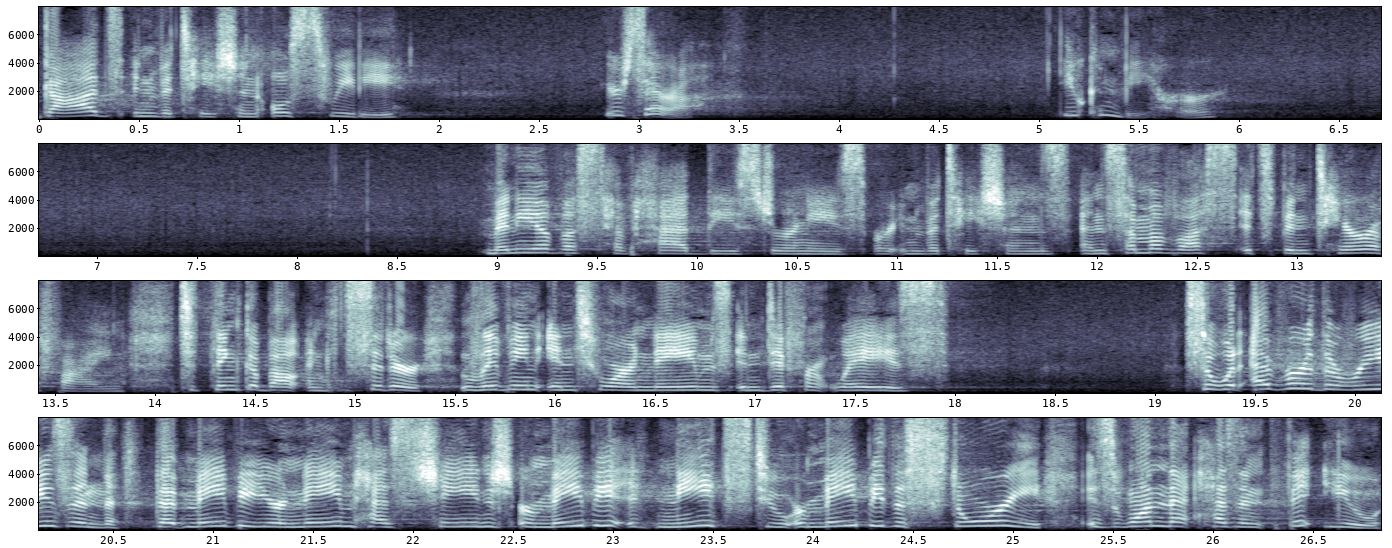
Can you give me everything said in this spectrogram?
God's invitation oh, sweetie, you're Sarah. You can be her. Many of us have had these journeys or invitations, and some of us, it's been terrifying to think about and consider living into our names in different ways. So, whatever the reason that maybe your name has changed, or maybe it needs to, or maybe the story is one that hasn't fit you,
